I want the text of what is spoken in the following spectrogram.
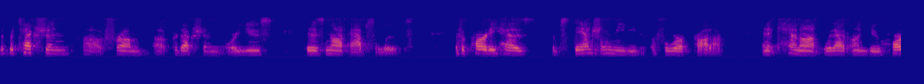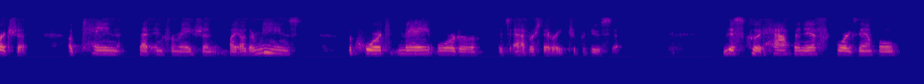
the protection uh, from uh, production or use is not absolute. If a party has substantial need for work product and it cannot, without undue hardship, obtain that information by other means, the court may order its adversary to produce it. This could happen if, for example,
